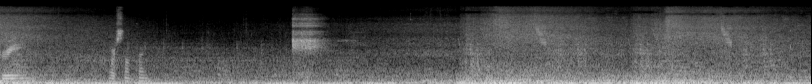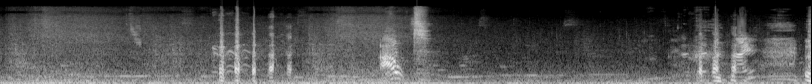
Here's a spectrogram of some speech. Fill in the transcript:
free. Or something. Out!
